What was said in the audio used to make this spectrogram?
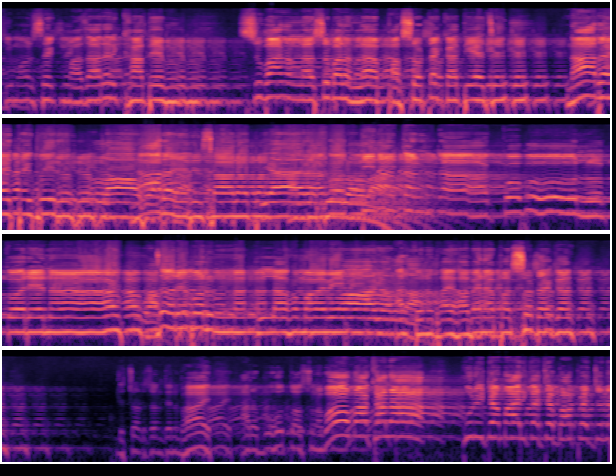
কি মোর শেখ মাজারের খাতে সুবান আল্লাহ সুবান আল্লাহ পাঁচশো টাকা দিয়েছে। নারায় তাকবীর নারায় রিসালাত। আল্লাহ গতিনা দানটা কবুল করে না জোরে বলুন না আল্লাহ আর কোন ভাই হবে না পাঁচশো টাকা। ভাই আর বহুত শোনাবো ও মা খালা কুড়িটা মায়ের কাছে বাপের জন্য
